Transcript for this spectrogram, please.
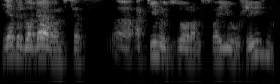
Я предлагаю вам сейчас э, окинуть взором свою жизнь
